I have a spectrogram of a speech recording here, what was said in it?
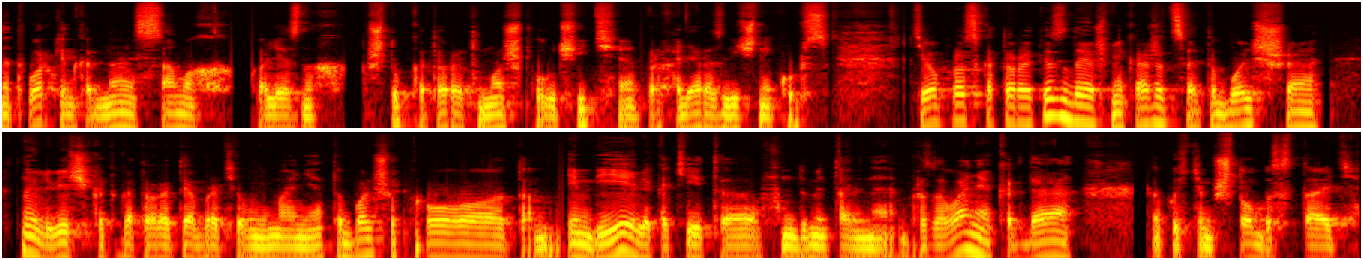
нетворкинг – одна из самых полезных штук, которые ты можешь получить, э, проходя различные курсы. Те вопросы, которые ты задаешь, мне кажется, это больше ну или вещи, которые ты обратил внимание, это больше про там, MBA или какие-то фундаментальные образования, когда, допустим, чтобы стать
